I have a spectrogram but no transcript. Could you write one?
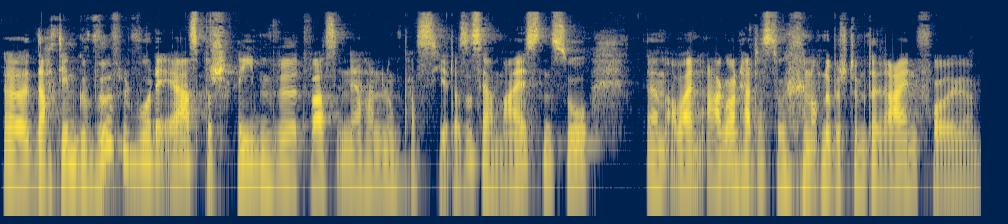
äh, nachdem gewürfelt wurde, erst beschrieben wird, was in der Handlung passiert. Das ist ja meistens so. Ähm, aber in Argon hat es sogar noch eine bestimmte Reihenfolge.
